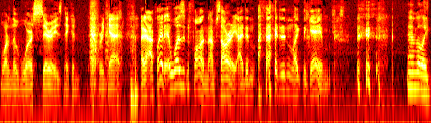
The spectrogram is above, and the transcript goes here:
one of the worst series they could ever get. like, I played it; it wasn't fun. I'm sorry, I didn't I didn't like the game. And but like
